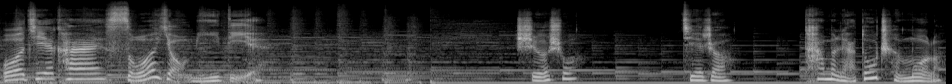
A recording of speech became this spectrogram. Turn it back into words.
我揭开所有谜底。蛇说。接着，他们俩都沉默了。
